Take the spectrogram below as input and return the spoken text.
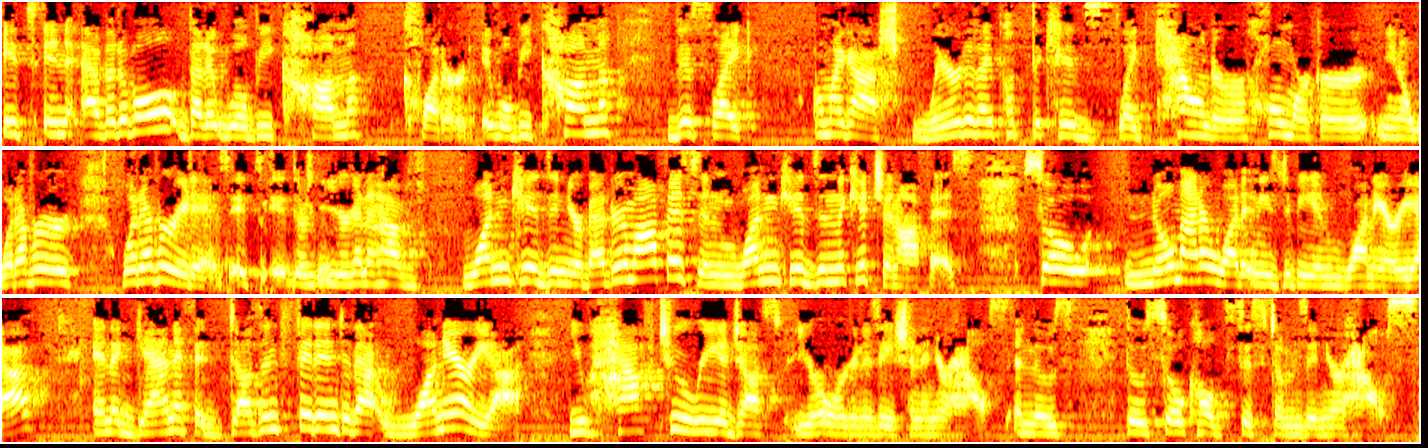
it's inevitable that it will become cluttered. It will become this like oh my gosh, where did I put the kids like calendar or homework or you know whatever whatever it is? It's it, you're going to have one kid's in your bedroom office and one kid's in the kitchen office. So no matter what, it needs to be in one area. And again, if it doesn't fit into that one area, you have to readjust your organization in your house and those those so-called systems in your house.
